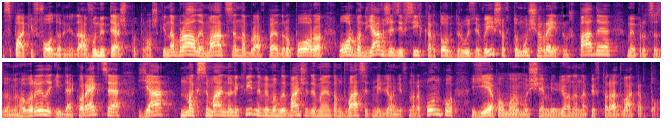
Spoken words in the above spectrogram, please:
з паків Фодорні, да, вони теж потрошки набрали. Мацен набрав, Педро Поро, Орбан. Я вже зі всіх карток, друзі, вийшов, тому що рейтинг падає. Ми про це з вами говорили. Іде корекція. Я максимально ліквідний. Ви могли бачити, в мене там 20 мільйонів на рахунку. Є, по-моєму, ще мільйона на півтора-два карток.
